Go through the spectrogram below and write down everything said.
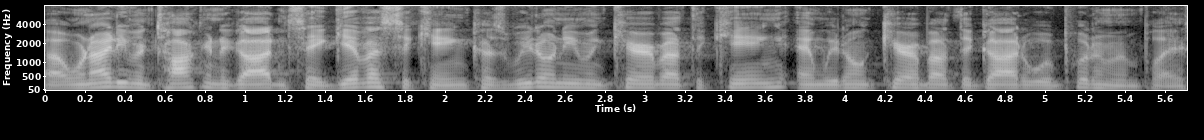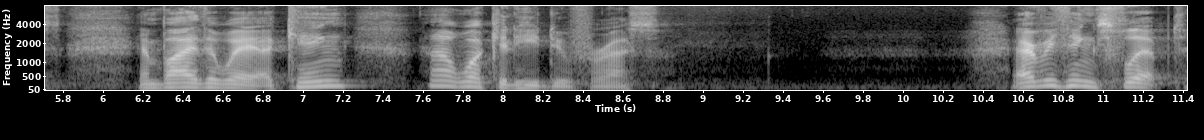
uh, we're not even talking to God and say, Give us a king, because we don't even care about the king and we don't care about the God who would put him in place. And by the way, a king, uh, what could he do for us? Everything's flipped.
